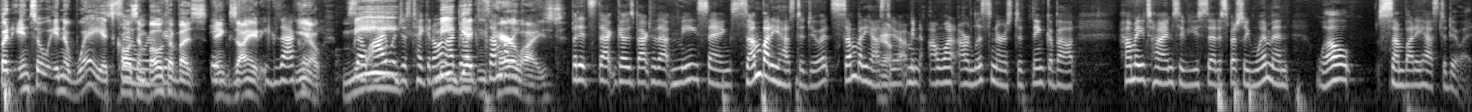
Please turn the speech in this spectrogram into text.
But and so in a way, it's So causing both good. of us anxiety. exactly. You know, me. So I would just take it on. Me I'd be like, getting somebody- paralyzed. But it's that goes back to that me saying somebody has to do it. Somebody has Yeah. to. I mean, I want our listeners to think about how many times have you said, especially women, well, somebody has to do it.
